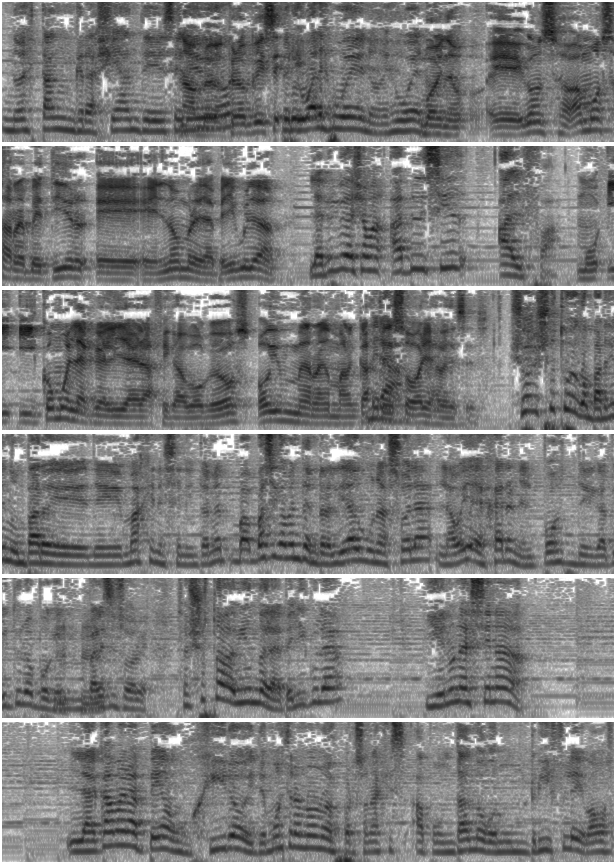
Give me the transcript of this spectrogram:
no es tan grasheante de No, pero creo que ese- igual es bueno, es bueno. Bueno, eh, Gonza, vamos a repetir eh, el nombre de la película. La película se llama Appleseed Alpha. ¿Y, y cómo es la calidad gráfica? Porque vos hoy me remarcaste Mirá. eso varias veces. Yo, yo estuve compartiendo un par de, de imágenes en internet, básicamente en realidad una sola, la voy a dejar en el post del capítulo porque me parece sobre... O sea, yo estaba viendo la película y en una escena la cámara pega un giro y te muestran uno de los personajes apuntando con un rifle, vamos,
